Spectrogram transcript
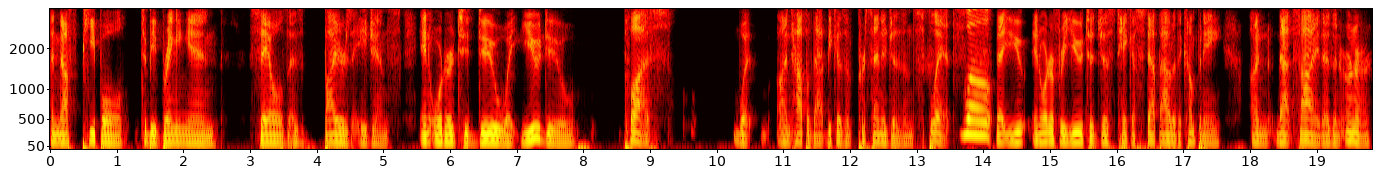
enough people to be bringing in sales as buyers agents in order to do what you do plus what on top of that because of percentages and splits Well, that you in order for you to just take a step out of the company on that side as an earner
